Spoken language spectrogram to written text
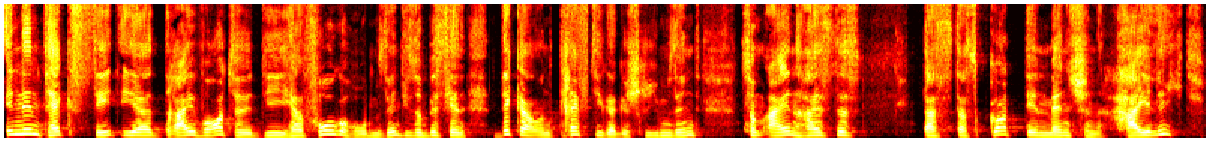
In dem Text seht ihr drei Worte, die hervorgehoben sind, die so ein bisschen dicker und kräftiger geschrieben sind. Zum einen heißt es, dass, dass Gott den Menschen heiligt,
